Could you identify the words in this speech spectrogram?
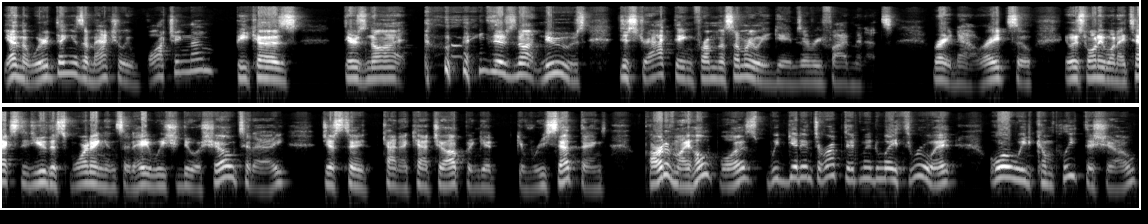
yeah and the weird thing is i'm actually watching them because there's not there's not news distracting from the summer league games every five minutes right now, right? So it was funny when I texted you this morning and said, "Hey, we should do a show today just to kind of catch up and get, get reset things." Part of my hope was we'd get interrupted midway through it, or we'd complete the show,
